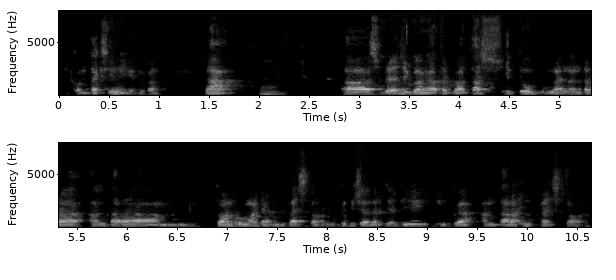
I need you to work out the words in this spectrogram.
di konteks ini gitu kan. Nah hmm. uh, sebenarnya juga nggak terbatas itu hubungan antara antara tuan rumah dan investor itu bisa terjadi juga antara investor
